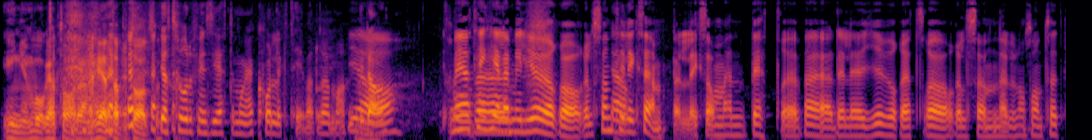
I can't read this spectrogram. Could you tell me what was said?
Ingen vågar ta den heta potatisen. Jag tror det finns jättemånga kollektiva drömmar idag. Ja, men jag tänker hela miljörörelsen Ja. till exempel, liksom en bättre värld eller djurrättsrörelsen eller något sånt. Så att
